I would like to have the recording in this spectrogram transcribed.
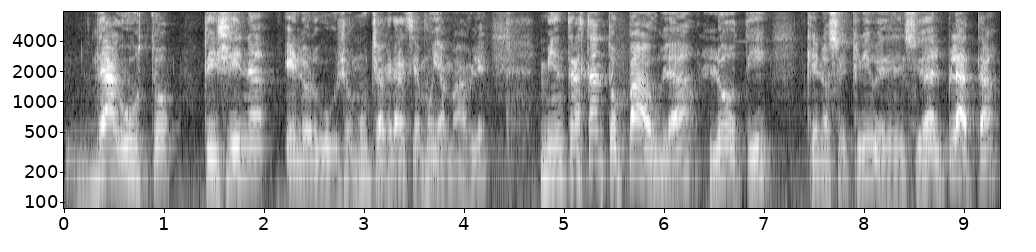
da gusto te llena el orgullo. Muchas gracias, muy amable. Mientras tanto, Paula Lotti, que nos escribe desde Ciudad del Plata,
